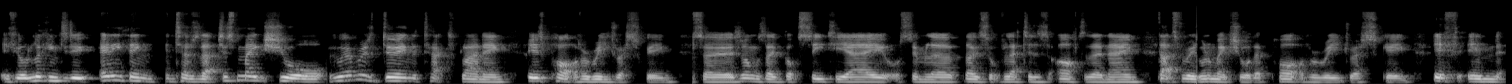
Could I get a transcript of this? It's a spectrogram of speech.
if you're looking to do anything in terms of that, just make sure whoever is doing the tax planning is part of a redress scheme. So as long as they've got CTA or similar, those sort of letters after their name, that's really, want to make sure they're part of a redress scheme. If in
